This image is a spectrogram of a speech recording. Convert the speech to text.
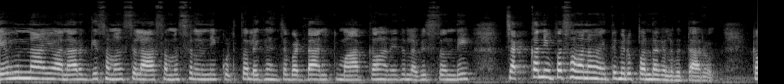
ఏమున్నాయో అనారోగ్య సమస్యలు ఆ సమస్యలన్నీ కూడా తొలగించబడడానికి మార్గం అనేది లభిస్తుంది. చక్కని ఉపశమనం అయితే మీరు పొందగలుగుతారు. ఇక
